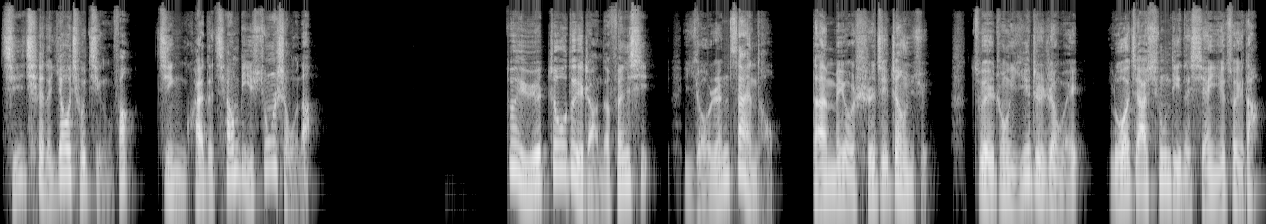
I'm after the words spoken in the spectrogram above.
急切的要求警方尽快的枪毙凶手呢？对于周队长的分析，有人赞同，但没有实际证据，最终一致认为罗家兄弟的嫌疑最大，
